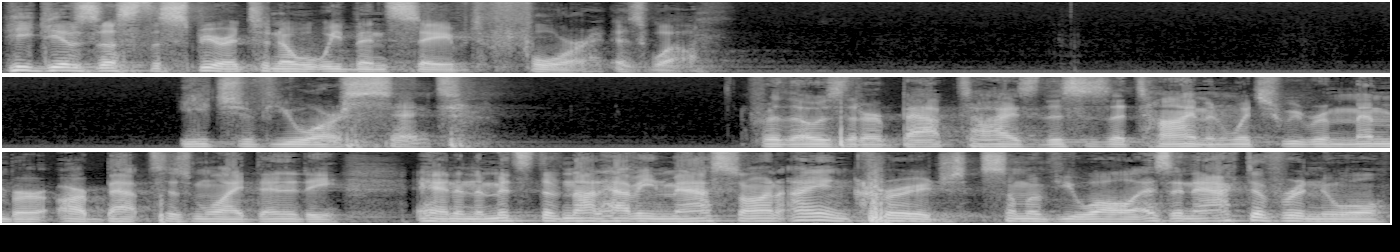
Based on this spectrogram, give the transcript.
He gives us the Spirit to know what we've been saved for as well. Each of you are sent for those that are baptized, this is a time in which we remember our baptismal identity. And in the midst of not having Mass on, I encourage some of you all, as an act of renewal,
